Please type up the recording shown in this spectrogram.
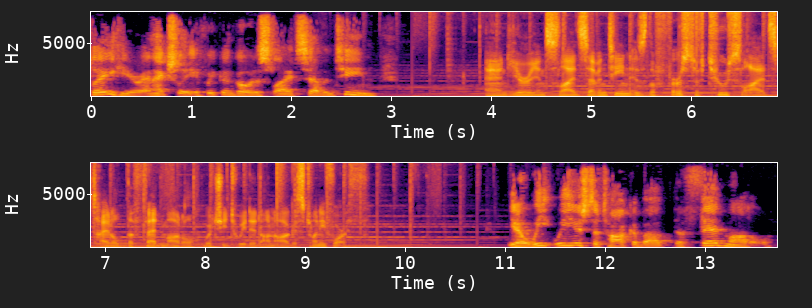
play here. And actually, if we can go to slide 17. And Jurrien's slide 17 is the first of two slides titled The Fed Model, which he tweeted on August 24th. You know, we, we used to talk about the Fed model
